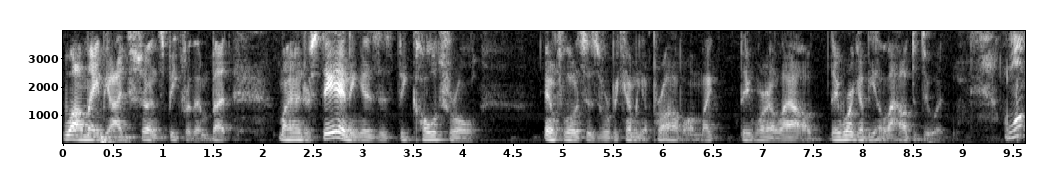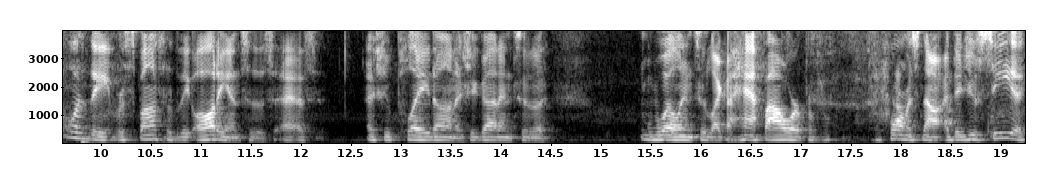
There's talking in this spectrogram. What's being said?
well, maybe I shouldn't speak for them, but my understanding is is the cultural influences were becoming a problem. Like they weren't allowed, they weren't going to be allowed to do it. What was the response of the audiences as as you played on, as you got into the well into like a half hour performance? Now, did you see a,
